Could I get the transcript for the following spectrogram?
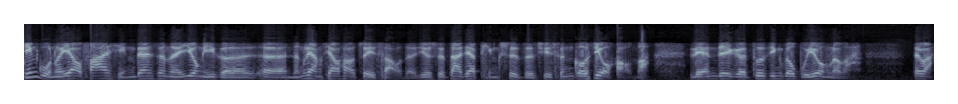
新股呢要发行，但是呢用一个呃能量消耗最少的，就是大家凭市值去申购就好嘛，连这个资金都不用了嘛。对吧？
